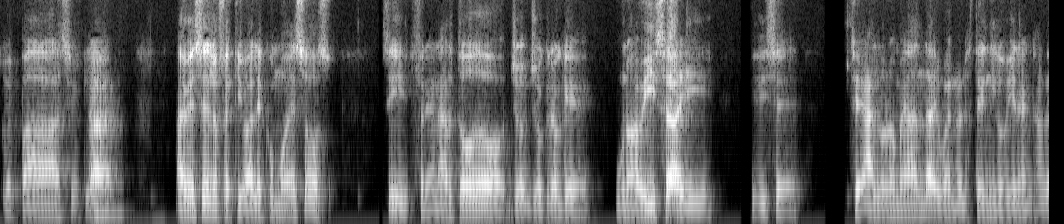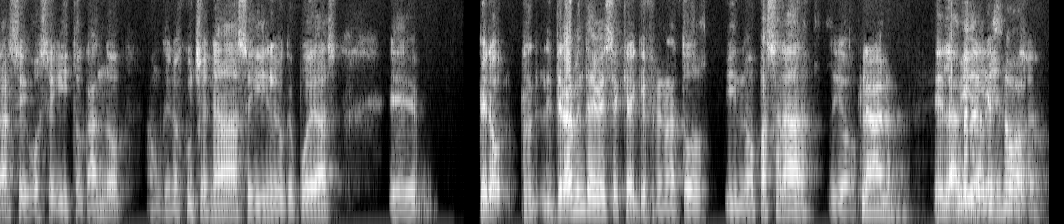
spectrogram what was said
Tu espacio, claro. A veces en los festivales como esos, sí, frenar todo, yo, yo creo que uno avisa y, y dice, che, algo no me anda, y bueno, los técnicos vienen a encargarse y vos seguís tocando, aunque no escuches nada, seguís en lo que puedas. Eh, pero literalmente hay veces que hay que frenar todo y no pasa nada, digo. Claro. Es la vida. Y eso,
